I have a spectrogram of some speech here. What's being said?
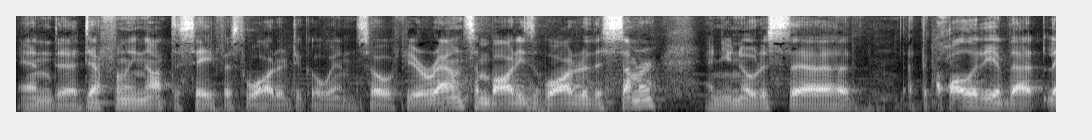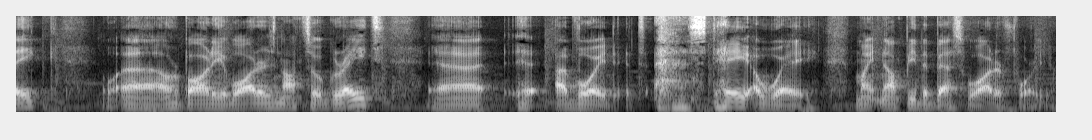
And uh, definitely not the safest water to go in. So if you're around some bodies of water this summer and you notice uh, that the quality of that lake uh, or body of water is not so great, uh, avoid it. Stay away. Might not be the best water for you.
